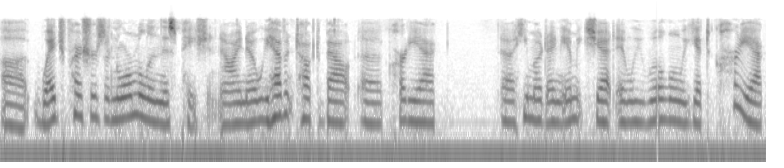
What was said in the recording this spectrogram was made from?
Uh, wedge pressures are normal in this patient. Now I know we haven't talked about uh, cardiac uh, hemodynamics yet, and we will when we get to cardiac,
